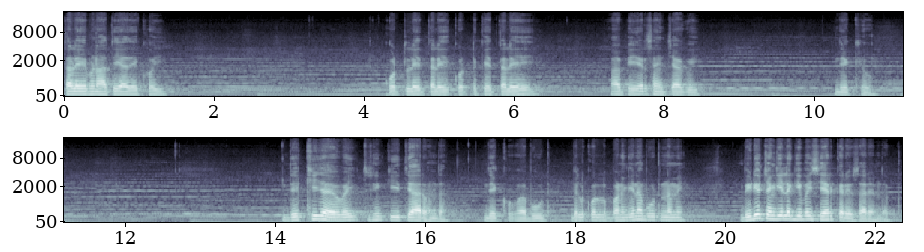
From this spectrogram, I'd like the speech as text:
ਤਲੇ ਬਣਾਤੇ ਆ ਦੇਖੋ ਜੀ। ਕੁੱਟ ਲਏ ਤਲੇ ਕੁੱਟ ਕੇ ਤਲੇ। ਆ ਫੇਰ ਸੰਚਾ ਕੋਈ। ਦੇਖਿਓ। ਦੇਖੀ ਜਾਇਓ ਬਾਈ, ਤੁਸੀਂ ਕੀ ਤਿਆਰ ਹੁੰਦਾ। ਦੇਖੋ ਆ ਬੂਟ। ਬਿਲਕੁਲ ਬਣ ਗਏ ਨਾ ਬੂਟ ਨਵੇਂ। ਵੀਡੀਓ ਚੰਗੀ ਲੱਗੀ ਬਾਈ, ਸ਼ੇਅਰ ਕਰਿਓ ਸਾਰਿਆਂ ਨੂੰ।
